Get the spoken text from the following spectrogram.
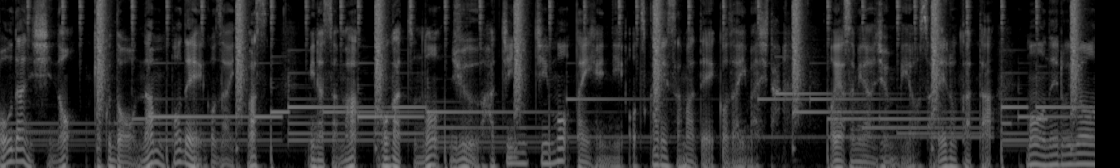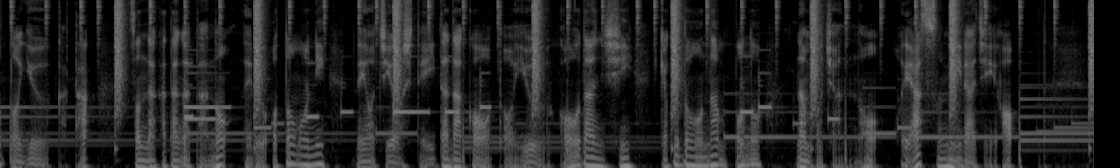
講談師の極道南歩でございます。皆様5月の18日も大変にお疲れ様でございました。お休みの準備をされる方、もう寝るよという方、そんな方々の寝るおともに寝落ちをしていただこうという講談師極道南歩の南歩ちゃんのおやすみラジオ。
